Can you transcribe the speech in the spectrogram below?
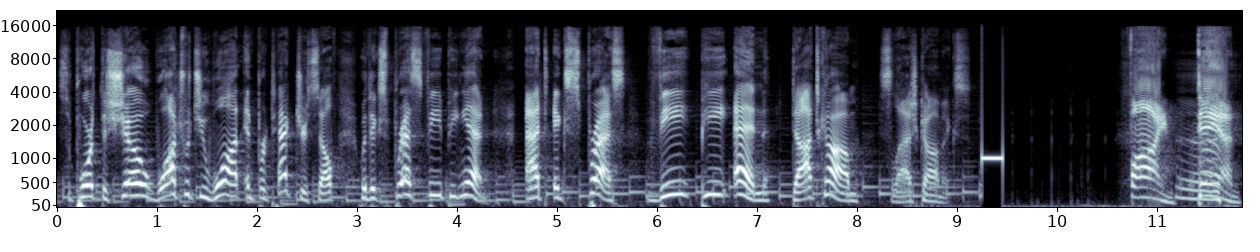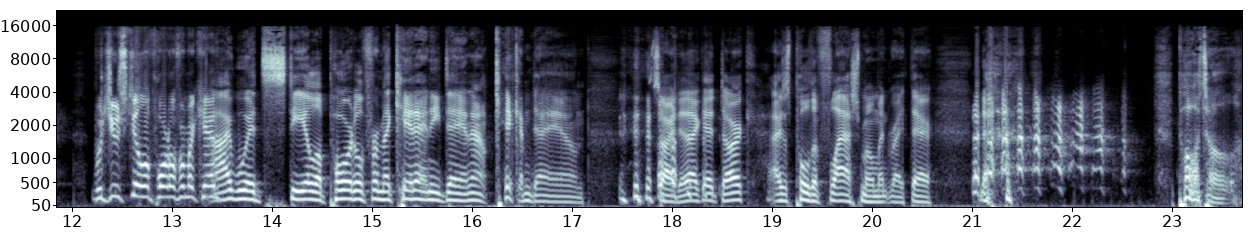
Support the show, watch what you want, and protect yourself with ExpressVPN at expressvpn.com slash comics. Fine. Dan, would you steal a portal from a kid? I would steal a portal from a kid any day and I'll kick him down. Sorry, did that get dark? I just pulled a flash moment right there. Portal.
